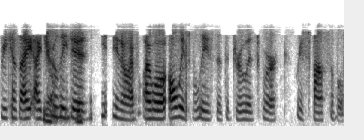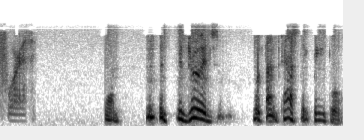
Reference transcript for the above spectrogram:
Because I, I yeah. truly did, you know, I've, I will always believe that the Druids were responsible for it. The, the Druids were fantastic people,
